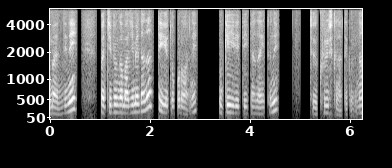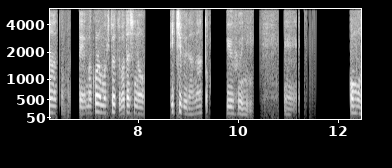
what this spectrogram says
んまあ、でね、まあ、自分が真面目だなっていうところはね受け入れていかないとねちょっと苦しくなってくるなと思って、まあ、これも一つ私の一部だなというふうに、えー、思っ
